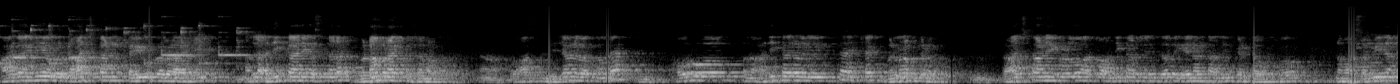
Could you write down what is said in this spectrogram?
ಹಾಗಾಗಿ ಅವರು ರಾಜಕಾರಣ ಕೈಗೊಳ್ಳಗಳಾಗಿ ಅಂದರೆ ಅಧಿಕಾರಿಗೋಸ್ಕರ ಗುಲಾಮರಾಗಿ ಕೆಲಸ ಮಾಡ್ತಾರೆ. ಹಾ. ವಾಸ್ತು ನಿಜ ಹೇಳ್ಬೇಕಂದ್ರೆ ಅವರು ಅಧಿಕಾರಿಗಳಿಗಿಂತ ಹೆಚ್ಚಾಗಿ ಬಲರಾಮ್ಗಳು. ರಾಜಕಾರಣಿಗಳು ಅಥವಾ ಅಧಿಕಾರದಲ್ಲಿದ್ದವರು ಏನಂತ ಅದನ್ನು ಕೇಳ್ತಾ ನಮ್ಮ ಸಂವಿಧಾನ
